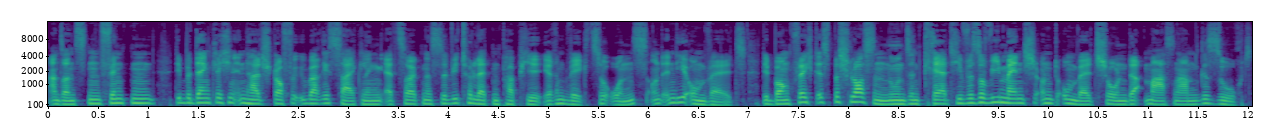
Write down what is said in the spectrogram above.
Ansonsten finden die bedenklichen Inhaltsstoffe über Recyclingerzeugnisse wie Toilettenpapier ihren Weg zu uns und in die Umwelt. Die Bonpflicht ist beschlossen, nun sind kreative sowie mensch- und umweltschonende Maßnahmen gesucht.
